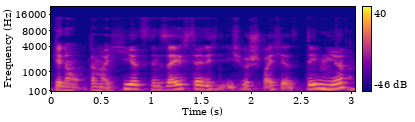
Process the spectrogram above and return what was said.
Genau, dann mache ich hier jetzt den Save State. Ich, ich überspeichere jetzt den hier.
